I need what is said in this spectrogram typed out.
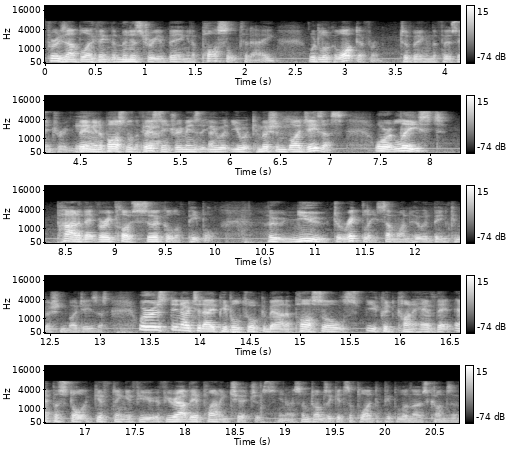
For example, I think mm-hmm. the ministry of being an apostle today would look a lot different to being in the first century. Being Yeah. an apostle in the first Yeah. century means that you were, you were commissioned by Jesus, or at least part of that very close circle of people who knew directly someone who had been commissioned by Jesus. Whereas you know today people talk about apostles, you could kind of have that apostolic gifting if you if you're out there planting churches. You know sometimes it gets applied to people in those kinds of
